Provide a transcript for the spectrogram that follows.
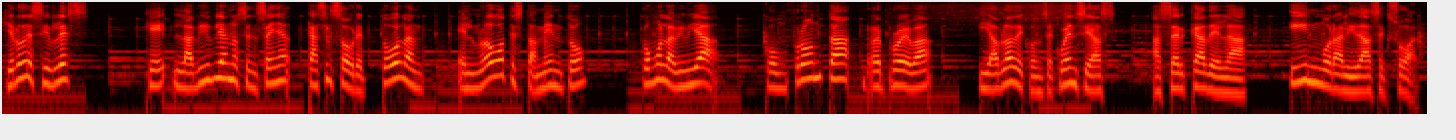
quiero decirles que la Biblia nos enseña casi sobre todo el Nuevo Testamento cómo la Biblia confronta, reprueba y habla de consecuencias acerca de la inmoralidad sexual.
